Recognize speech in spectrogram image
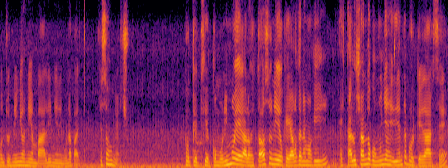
con tus niños ni en Bali ni en ninguna parte. Eso es un hecho. Porque si el comunismo llega a los Estados Unidos, que ya lo tenemos aquí, está luchando con uñas y dientes por quedarse.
